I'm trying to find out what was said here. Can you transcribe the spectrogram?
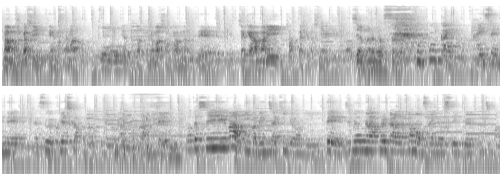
まあ難しいテーマだなと思ってうんやってたっていうのが所感なのでぶっちゃけあんまり勝った気がしないというか。じゃあバラマスさん。今回の敗戦ですごい悔しかったなっていうのがあって私は今ベンチャー企業にいて自分がこれから仲間を採用していく立場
